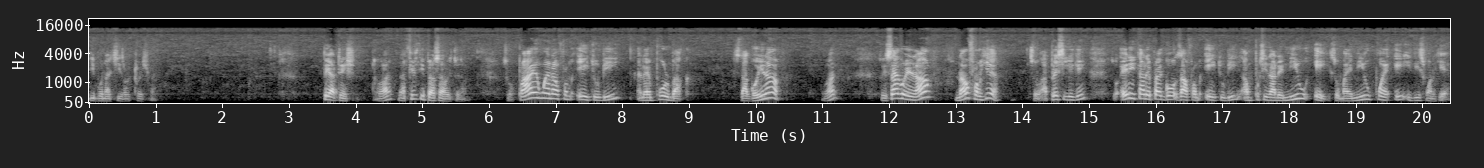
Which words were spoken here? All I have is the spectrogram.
Fibonacci retracement. Pay attention, all right? Now 50% retracement. So price went up from A to B and then pull back. Start going up, right? So it start going up now from here. So I place it again. So anytime the price goes out from A to B, I'm putting out a new A. So my new point A is this one here.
